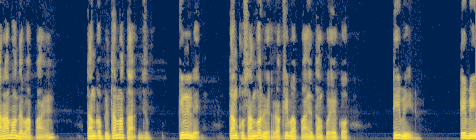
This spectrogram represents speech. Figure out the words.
ଆରାମ ଦେବା ପାଇଁ ତାଙ୍କ ପିତାମାତା କିଣିଲେ। ତାଙ୍କୁ ସାଙ୍ଗରେ ରଖିବା ପାଇଁ ତାଙ୍କୁ ଏକ ଟିଭି ଟିଭି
